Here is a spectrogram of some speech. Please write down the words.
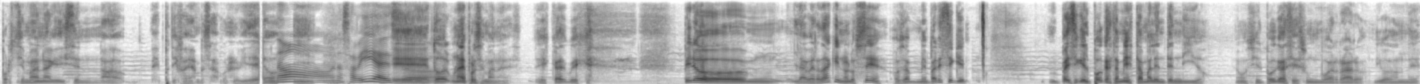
por semana que dicen, no, Spotify va a empezar a poner video. No, no sabía y, eso. eh, todo- una vez por semana es. Es es- pero mm, la verdad que no lo sé. O sea, me parece que me parece que el podcast también está mal entendido. Digamos, si el podcast es un lugar raro, digo, donde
